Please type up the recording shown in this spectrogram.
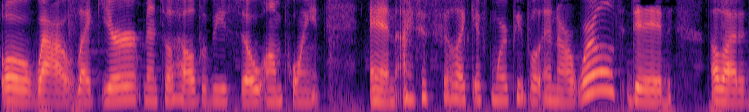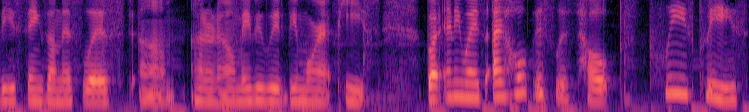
oh wow, like your mental health will be so on point. And I just feel like if more people in our world did a lot of these things on this list, um, I don't know, maybe we'd be more at peace. But, anyways, I hope this list helps. Please, please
